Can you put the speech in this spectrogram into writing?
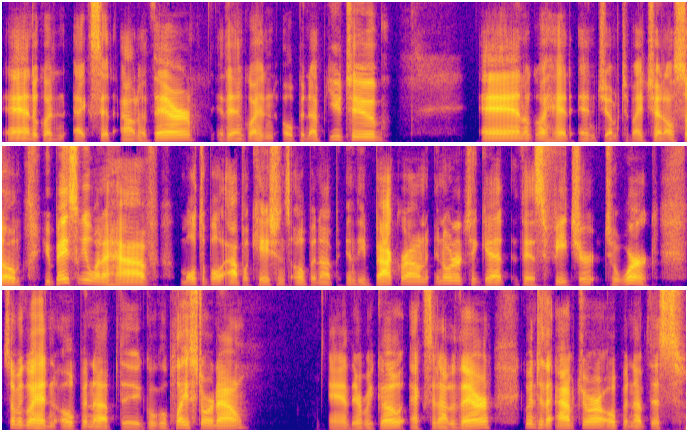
and I'll go ahead and exit out of there and then I'll go ahead and open up YouTube and I'll go ahead and jump to my channel. So you basically want to have multiple applications open up in the background in order to get this feature to work. So I'm going to go ahead and open up the Google Play Store now. And there we go. Exit out of there. Go into the app drawer, open up this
